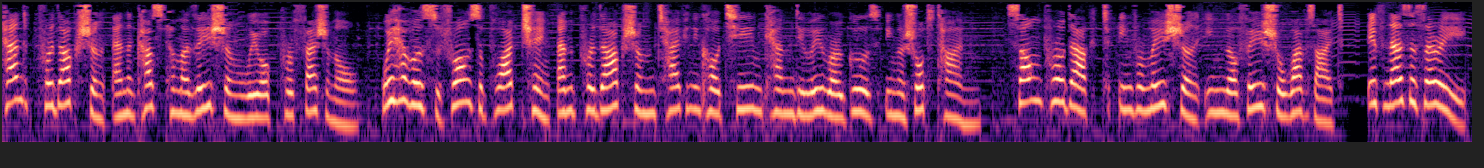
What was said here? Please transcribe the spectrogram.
Tent production and customization will professional. We have a strong supply chain and production technical team can deliver goods in a short time. Some product information in the official website. If necessary,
